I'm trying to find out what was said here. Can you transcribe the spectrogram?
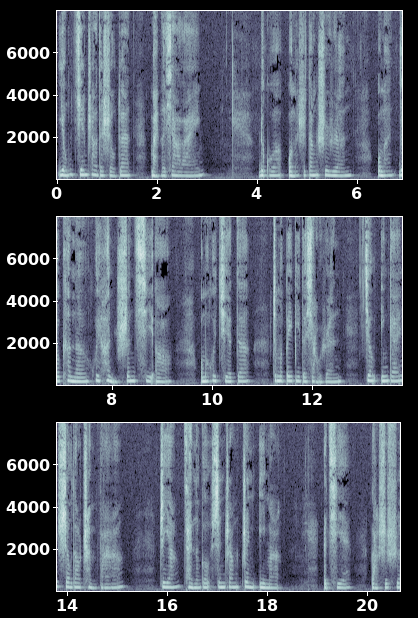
用奸诈的手段买了下来。如果我们是当事人，我们有可能会很生气啊！我们会觉得这么卑鄙的小人就应该受到惩罚，这样才能够伸张正义吗？而且，老实说，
